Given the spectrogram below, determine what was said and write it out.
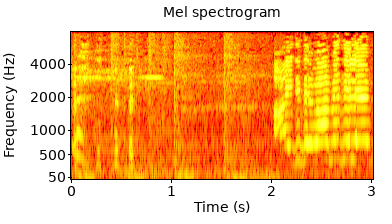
Haydi devam edelim.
